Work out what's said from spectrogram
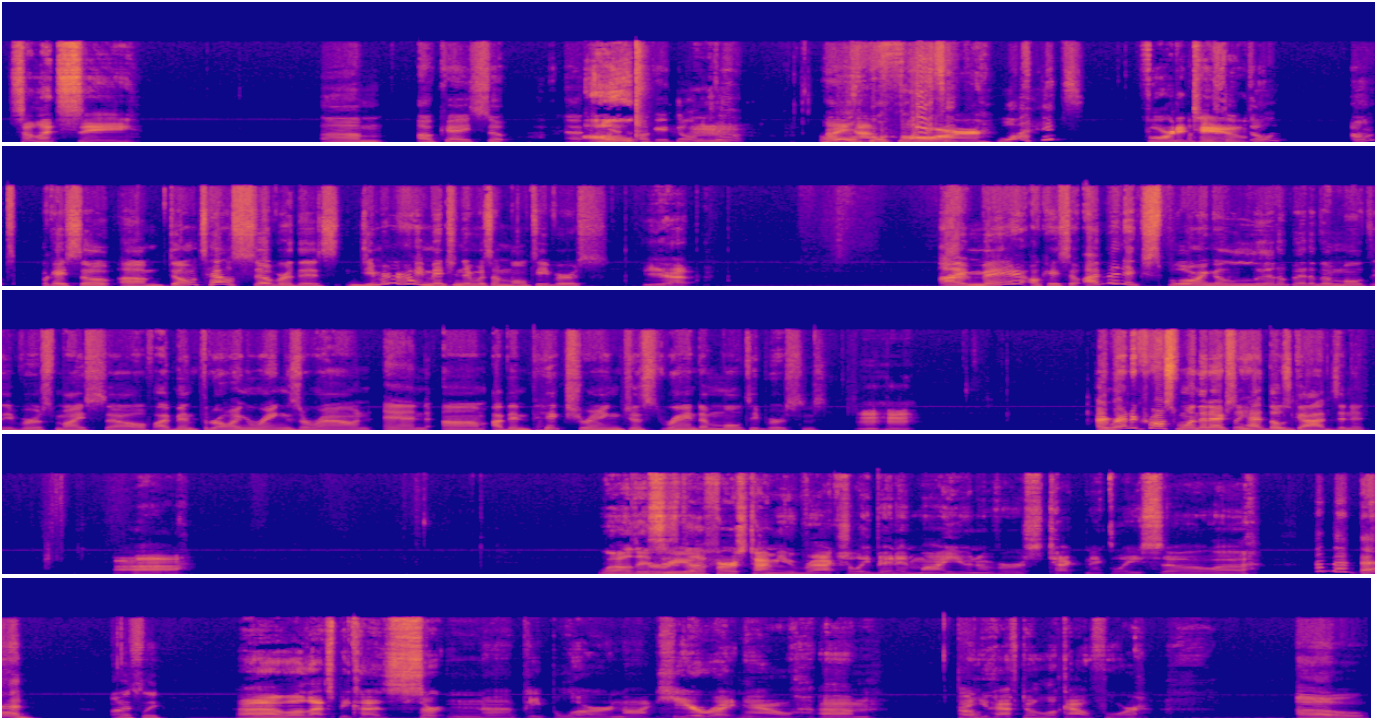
so let's see. Um. Okay. So. Uh, Oh! yeah, okay. Don't tell. I got Oh, four. What? Four to Okay. two. So don't. Don't. Okay. So um. Don't tell Silver this. Do you remember how he mentioned there was a multiverse? Yep. I may. Okay, so I've been exploring a little bit of the multiverse myself. I've been throwing rings around, and um, I've been picturing just random multiverses. Mm-hmm. I ran across one that actually had those gods in it. Ah. Well, this For is real. the first time you've actually been in my universe, technically. So, uh, Not that bad, honestly. uh, well, that's because certain uh, people are not here right now. Um, that Oh. you have to look out for. Oh.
